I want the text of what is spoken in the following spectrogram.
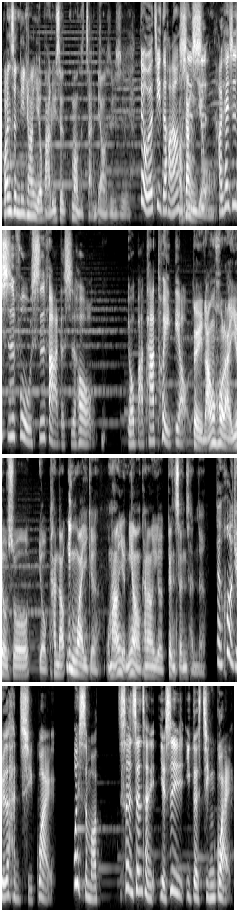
关圣帝君也有把绿色帽子斩掉，是不是？对，我就记得好像好像有，好像是师傅施法的时候。有把它退掉了，对，然后后来又说有看到另外一个，我们好像有另外有看到一个更深层的，对，或者觉得很奇怪，为什么更深层也是一个精怪，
